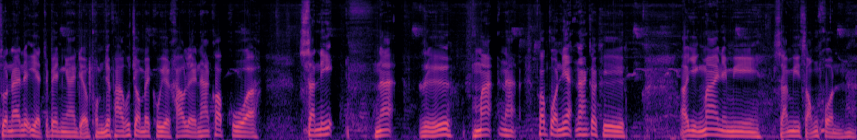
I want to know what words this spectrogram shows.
ส่วนรายละเอียดจะเป็นไง เดี๋ยวผมจะพาผู้ชมไปคุยกับเขาเลยนะครอบครัว สนินะหรือมะนะครอบครัวเนี้ยนะก็คือหญิงไม้เนี่ยมีสามีสองคนนะ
